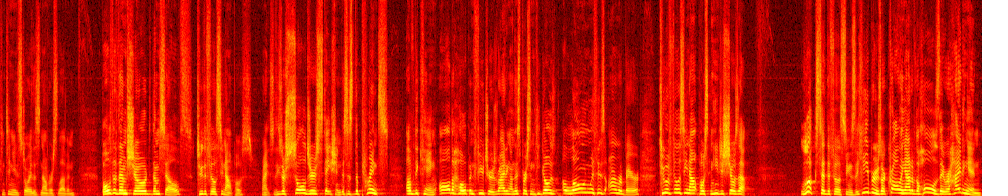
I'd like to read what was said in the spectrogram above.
continue the story. This is now verse 11. Both of them showed themselves to the Philistine outposts, right? So these are soldiers stationed. This is the prince of the king. All the hope and future is riding on this person. He goes alone with his armor bearer to a Philistine outpost and he just shows up. Look, said the Philistines, the Hebrews are crawling out of the holes they were hiding in.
